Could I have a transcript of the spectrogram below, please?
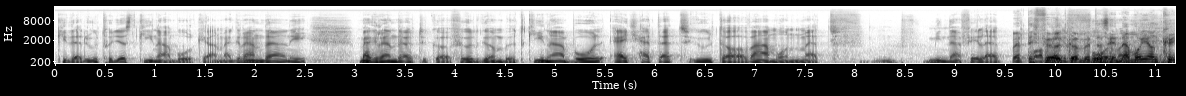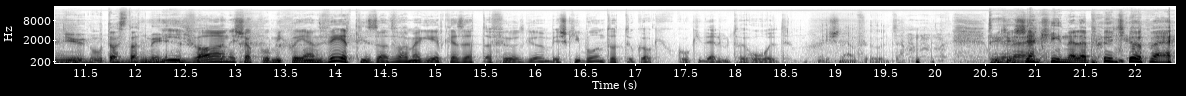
kiderült, hogy ezt Kínából kell megrendelni. Megrendeltük a földgömböt Kínából, egy hetet ült a vámon, mert mindenféle Mert egy földgömböt azért nem olyan könnyű utaztatni. Így van, és akkor mikor ilyen vértizadva megérkezett a földgömb, és kibontottuk, akkor kiderült, hogy hold, és nem föld. Úgyhogy senki ne lepődjön meg,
